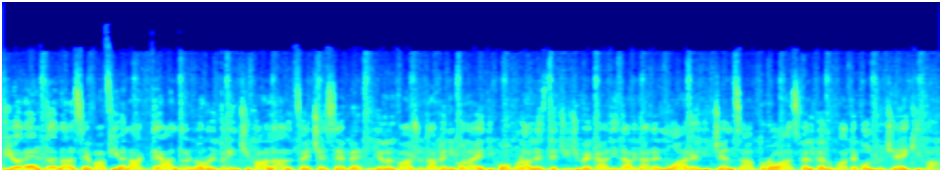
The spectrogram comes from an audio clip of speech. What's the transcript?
Viorel Tănase va fi în acte antrenorul principal al FCSB. El îl va ajuta pe Nicolae Dică, omul ales de Gigi Becali, dar care nu are licența pro, astfel că nu poate conduce echipa.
